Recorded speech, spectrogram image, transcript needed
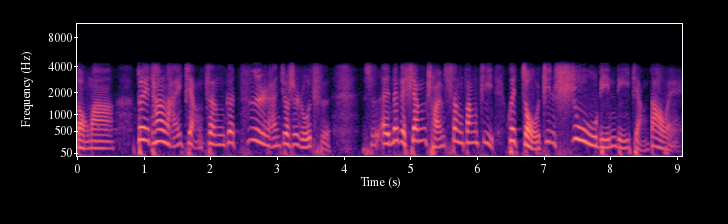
懂吗？对他来讲，整个自然就是如此。是哎，那个相传圣方济会走进树林里讲道哎。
